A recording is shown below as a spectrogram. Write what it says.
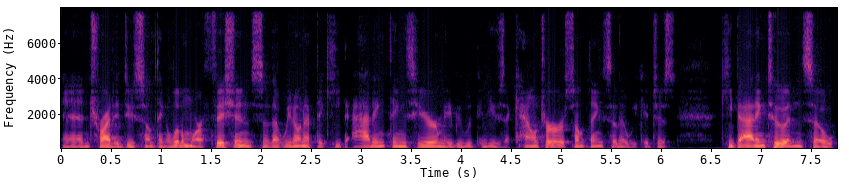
and try to do something a little more efficient so that we don't have to keep adding things here. Maybe we could use a counter or something so that we could just keep adding to it. And so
